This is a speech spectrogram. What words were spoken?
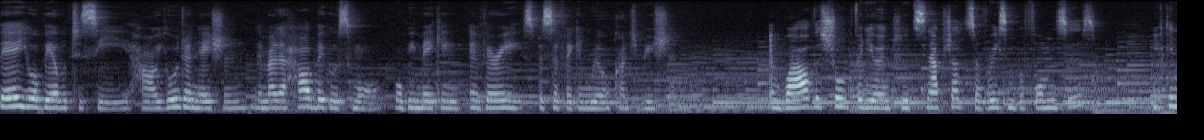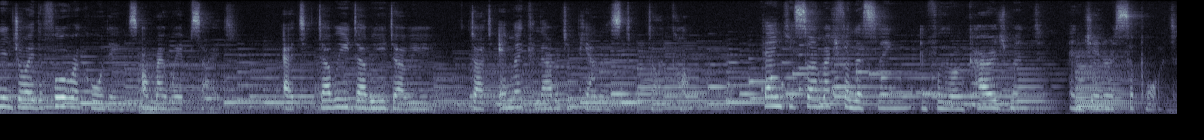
There you will be able to see how your donation, no matter how big or small, will be making a very specific and real contribution. And while this short video includes snapshots of recent performances, you can enjoy the full recordings on my website at www.emmacollaborativepianist.com. Thank you so much for listening and for your encouragement and generous support.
